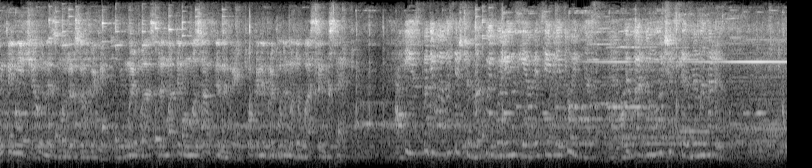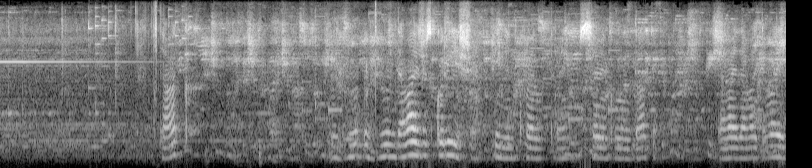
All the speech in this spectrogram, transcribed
думаю, ти нічого не зможеш зробити. Ми вас триматимемо замкненими, поки не прибудемо до вас Сінксе. Я сподівалася, що Мако і Болін з'являться і врятують нас. Тепер думаю, що все з ними гаразд. Так. Угу, угу. Давай же скоріше. Фінінг фейл. Треба сейвінг фейл дати. Давай, давай, давай.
